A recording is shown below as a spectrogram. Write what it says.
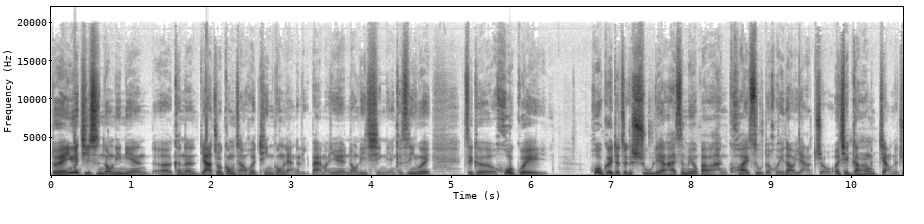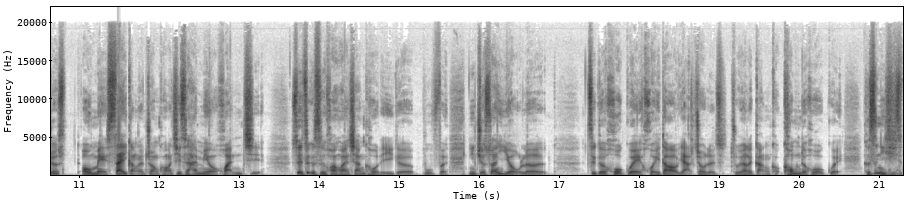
对，因为即使农历年，呃，可能亚洲工厂会停工两个礼拜嘛，因为农历新年，可是因为这个货柜。货柜的这个数量还是没有办法很快速的回到亚洲，而且刚刚讲的就是欧美塞港的状况，其实还没有缓解，所以这个是环环相扣的一个部分。你就算有了这个货柜回到亚洲的主要的港口，空的货柜，可是你其实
